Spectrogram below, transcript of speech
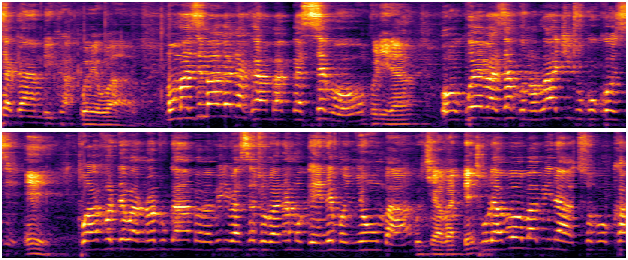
ebitagambika weewaawo mu mazima agatagamba gassebo mpulira. okwebaza kuno lwaki tukukoze? Eh, twavudde wano tugamba babiri basatu bana mugende mu nyumba bukyabadde tulabe oba binaasoboka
